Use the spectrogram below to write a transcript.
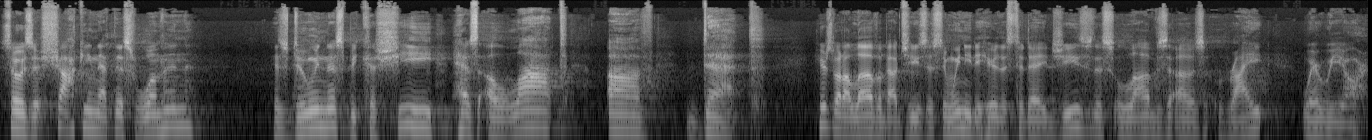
So is it shocking that this woman is doing this because she has a lot of debt? Here's what I love about Jesus, and we need to hear this today Jesus loves us right where we are.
